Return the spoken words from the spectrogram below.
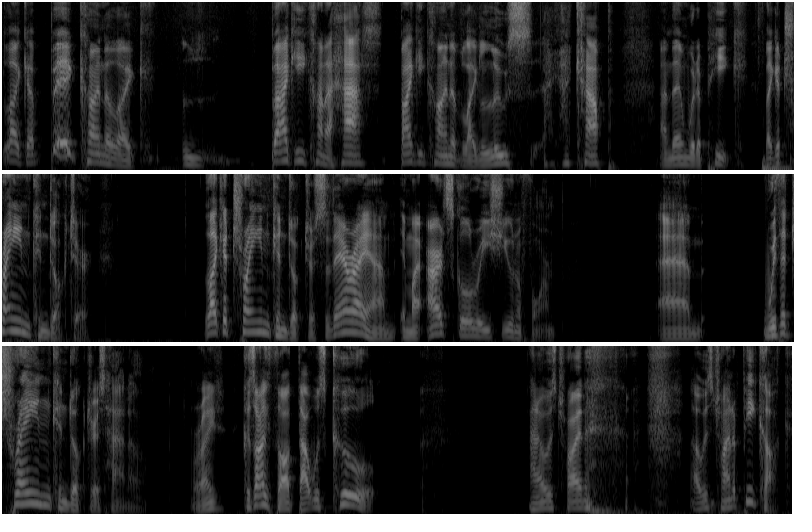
like a big kind of like baggy kind of hat, baggy kind of like loose cap and then with a peak, like a train conductor. Like a train conductor. So there I am in my Ardscoil Rís uniform, um, with a train conductor's hat on, right? Because I thought that was cool, and I was trying to, I was trying to peacock.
